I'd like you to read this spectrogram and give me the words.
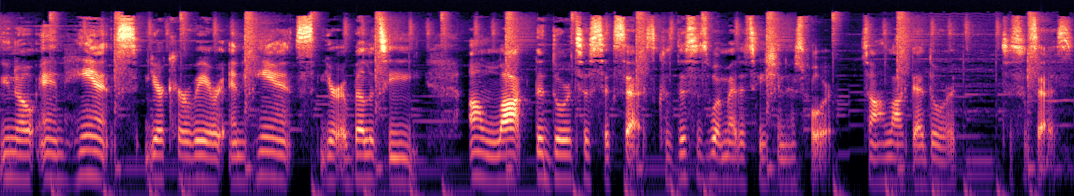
you know, enhance your career, enhance your ability, unlock the door to success because this is what meditation is for to unlock that door to success.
